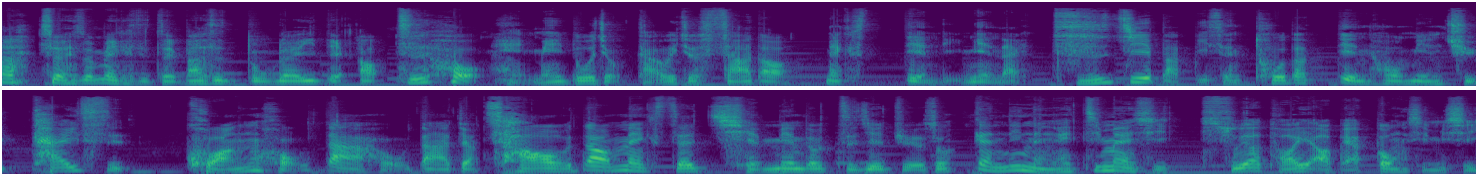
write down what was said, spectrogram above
虽然说 Max 嘴巴是毒了一点哦。之后嘿没多久，嘎位就杀到 Max 店里面来，直接把比神拖到店后面去，开始。狂吼大吼大叫，吵到 Max 在前面都直接觉得说：“干你两个金麦是需要拖一后不要讲行不是？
